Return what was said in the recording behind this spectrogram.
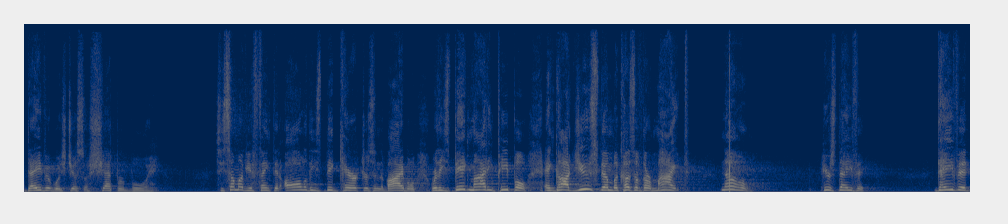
David was just a shepherd boy See, some of you think that all of these big characters in the Bible were these big, mighty people, and God used them because of their might. No. Here's David. David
